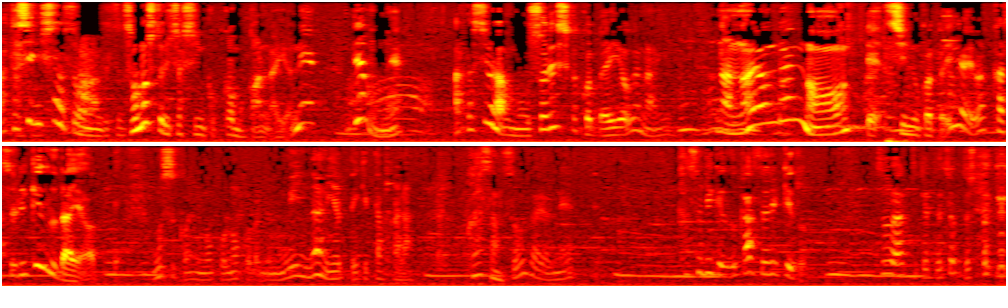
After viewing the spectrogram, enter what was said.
私にしたらそうなんですよ。その人にしたら深刻かもわかんないよね。でもね私はもうそれしか答えようがないよ。何悩んでんの？って死ぬこと以外はかすり傷だよって。息子にもこの頃にもみんなに言ってきたからお母さんそうだよねって。かすり傷かすり傷。つわつけてちょっとしとき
